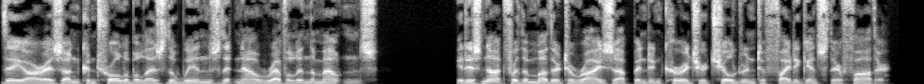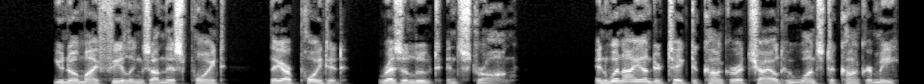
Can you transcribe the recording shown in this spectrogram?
they are as uncontrollable as the winds that now revel in the mountains. It is not for the mother to rise up and encourage her children to fight against their father. You know my feelings on this point. They are pointed, resolute, and strong. And when I undertake to conquer a child who wants to conquer me,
